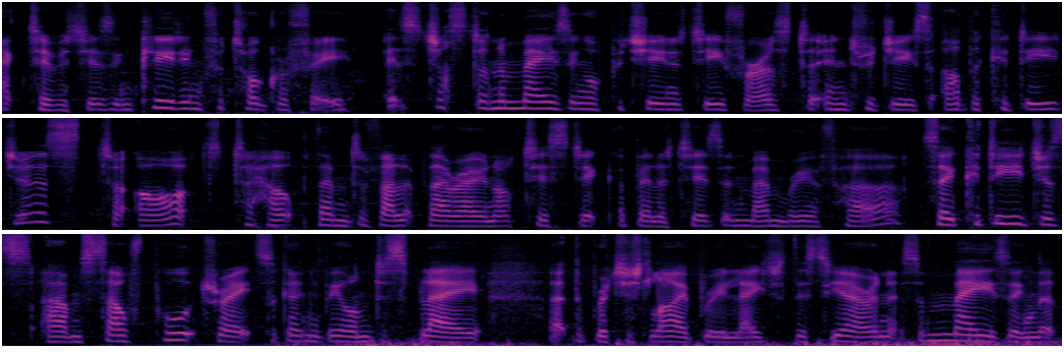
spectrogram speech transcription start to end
activities, including photography. It's just an amazing opportunity for us to introduce other Khadijas to art to help them develop their own artistic abilities in memory of her. So Khadija's um, self-portraits are going to be on display at the British Library later this year, and it's amazing that,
